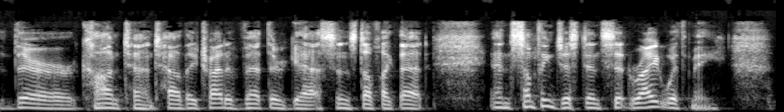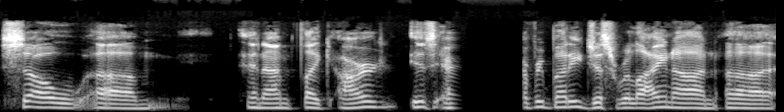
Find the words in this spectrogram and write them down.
their content, how they try to vet their guests and stuff like that, and something just didn't sit right with me. So, um, and I'm like, are is everybody just relying on uh,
